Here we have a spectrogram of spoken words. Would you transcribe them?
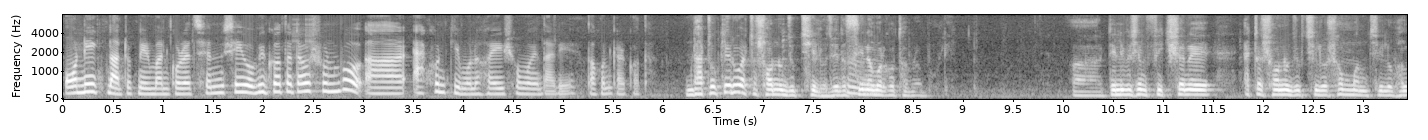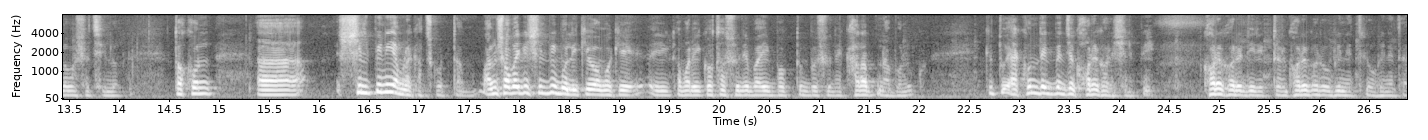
অনেক নাটক নির্মাণ করেছেন। সেই অভিজ্ঞতাটাও শুনব। আর এখন কি মনে হয় এই সময়ে দাঁড়িয়ে তখনকার কথা? নাটকেরও একটা স্বর্ণযুগ ছিল যেটা সিনেমার কথা আমরা বলি। টেলিভিশন ফিকশনে একটা স্বর্ণযুগ ছিল সম্মান ছিল ভালোবাসা ছিল। তখন আহ, শিল্পী নিয়ে আমরা কাজ করতাম। আমি সবাইকে শিল্পী বলি কেউ আমাকে এই আমার এই কথা শুনে বা এই বক্তব্য শুনে খারাপ না বলুক। কিন্তু এখন দেখবেন যে ঘরে ঘরে শিল্পী ঘরে ঘরে ডিরেক্টর ঘরে ঘরে অভিনেত্রী অভিনেতা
